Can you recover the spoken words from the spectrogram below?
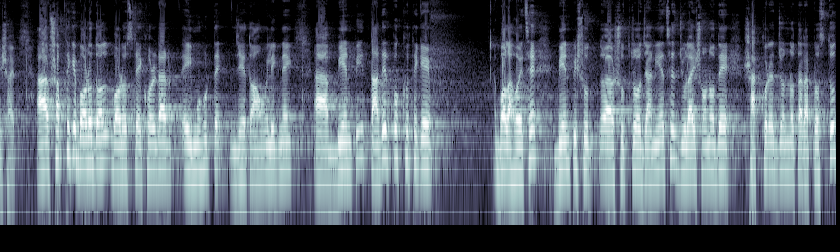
বিষয়। আর সব থেকে বড় দল, বড় স্টেক হোল্ডার এই মুহূর্তে, যেহেতু আওয়ামী লীগ নেই বিএনপি, তাদের পক্ষ থেকে বলা হয়েছে, বিএনপি সূত্র জানিয়েছে, জুলাই সনদে স্বাক্ষরের জন্য তারা প্রস্তুত।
